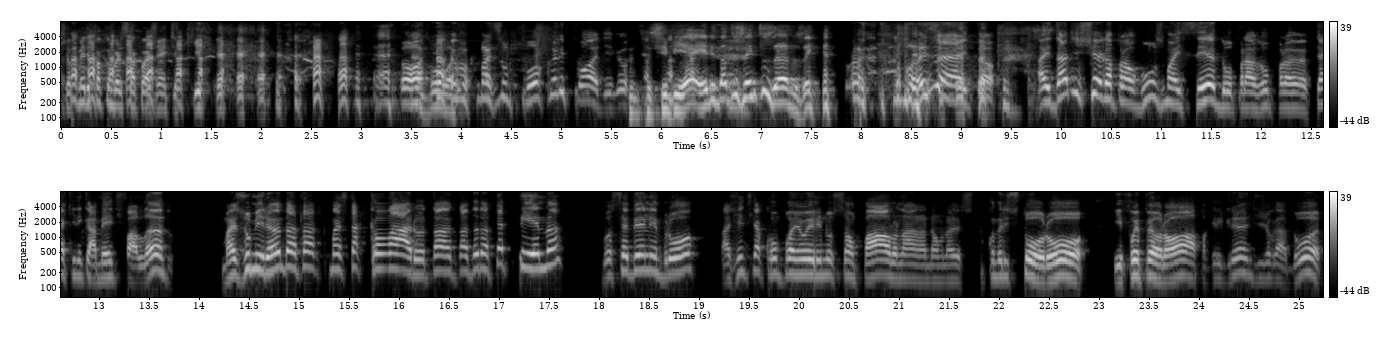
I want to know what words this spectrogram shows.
Chama ele para conversar com a gente aqui. oh, mas um pouco ele pode, viu? Se vier, ele dá 200 anos, hein? pois é, então. A idade chega para alguns mais cedo, pra, pra, tecnicamente falando, mas o Miranda tá, mas tá claro, tá, tá dando até pena. Você bem lembrou, a gente que acompanhou ele no São Paulo, na, na, na, quando ele estourou e foi para a Europa, aquele grande jogador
